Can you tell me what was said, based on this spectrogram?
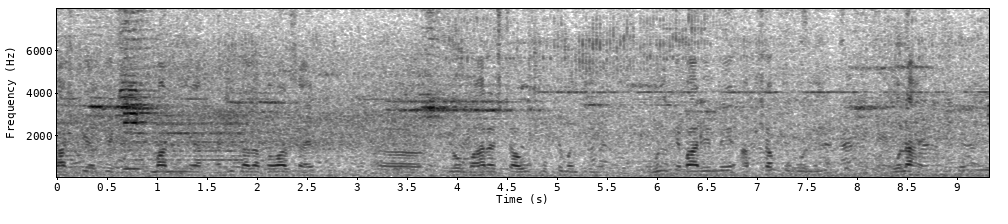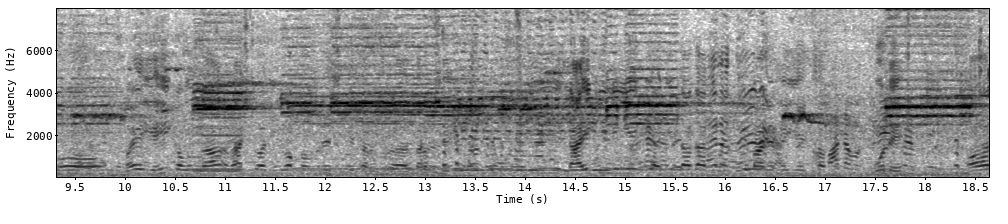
राष्ट्रीय अध्यक्ष माननीय अजीत दादा पवार साहब जो महाराष्ट्र उप मुख्यमंत्री हैं। उनके बारे में अपशब्द बोली, बोला है। तो मैं यही कहूँगा, राष्ट्रवादी युवा कांग्रेस की तरफ़ तरफ़ से लाइक लायकी नहीं है कि अजीत दादा के बारे में ये सब बोले और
